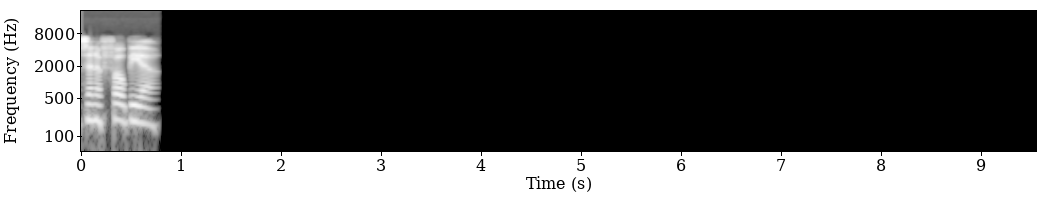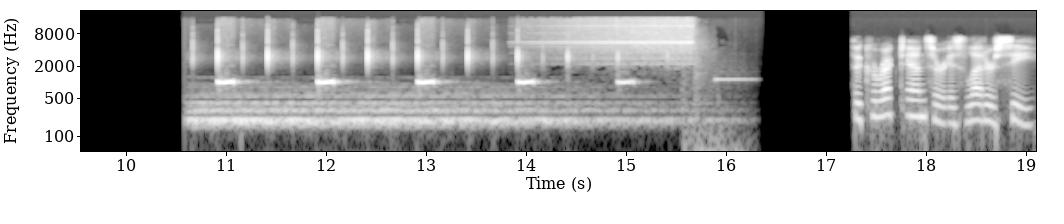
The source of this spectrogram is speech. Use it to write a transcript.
Xenophobia. The correct answer is letter C.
